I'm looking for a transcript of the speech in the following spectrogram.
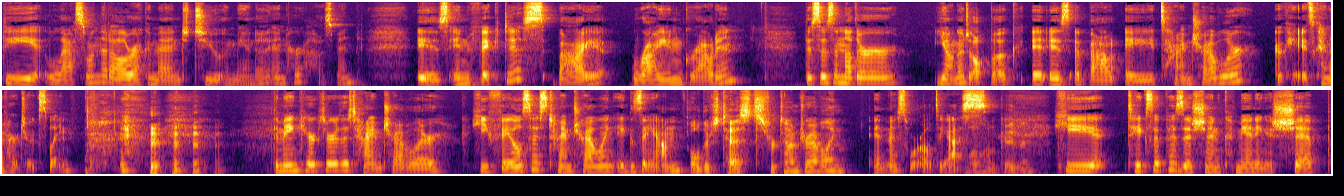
the last one that I'll recommend to Amanda and her husband is Invictus by Ryan Graudin. This is another young adult book. It is about a time traveler. Okay, it's kind of hard to explain. The main character is a time traveler. He fails his time traveling exam Oh, there's tests for time traveling? in this world, yes. Well, okay then. he takes a position commanding a ship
